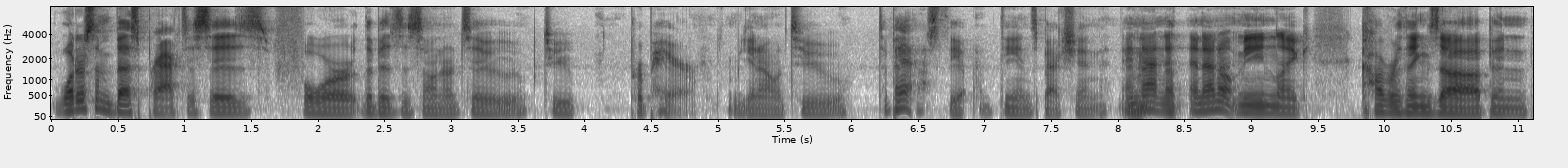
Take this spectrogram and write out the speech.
what are some best practices for the business owner to to prepare? You know, to to pass the the inspection, and not and I don't mean like cover things up and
